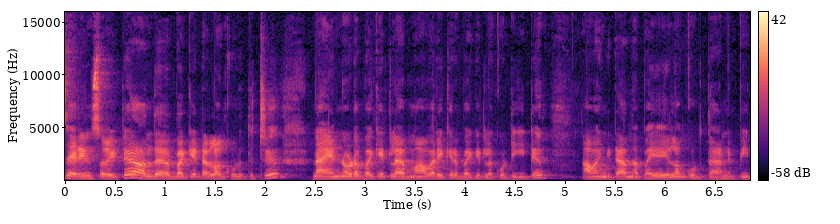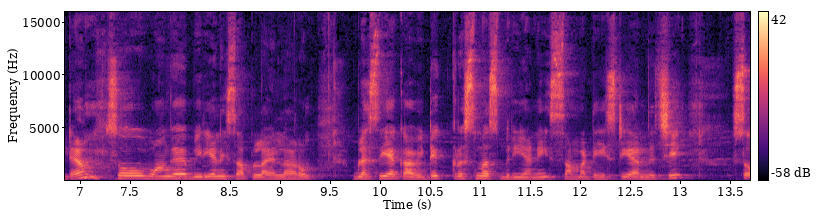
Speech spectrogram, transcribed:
சரின்னு சொல்லிட்டு அந்த பக்கெட்டெல்லாம் கொடுத்துட்டு நான் என்னோடய பக்கெட்டில் மாவரைக்கிற பக்கெட்டில் கொட்டிக்கிட்டு அவங்ககிட்ட அந்த பையெல்லாம் கொடுத்து அனுப்பிட்டேன். ஸோ வாங்க பிரியாணி சாப்பிட்லாம் எல்லோரும். பிளஸ்ஸி அக்கா வீட்டு கிறிஸ்மஸ் பிரியாணி. செம்ம டேஸ்டியாக இருந்துச்சு. ஸோ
